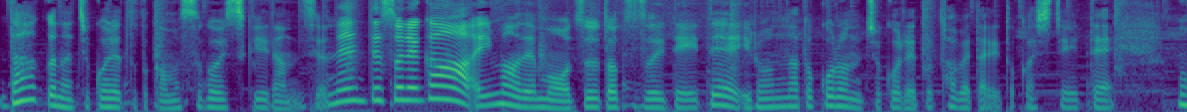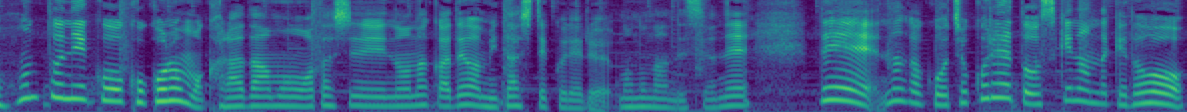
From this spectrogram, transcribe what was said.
ダークなチョコレートとかもすごい好きなんですよね。でそれが今でもずっと続いていていろんなところのチョコレート食べたりとかしていてもう本当にこう心も体も私の中では満たしてくれるものなんですよね。でなんかこうチョコレート好きなんだけど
